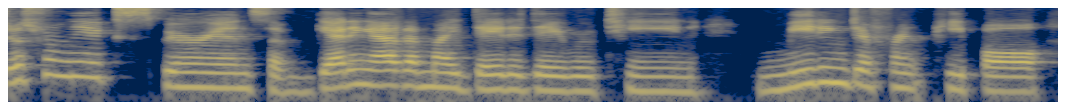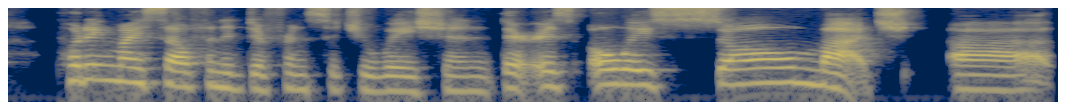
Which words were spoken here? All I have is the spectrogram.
just from the experience of getting out of my day to day routine, meeting different people, putting myself in a different situation. There is always so much uh,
